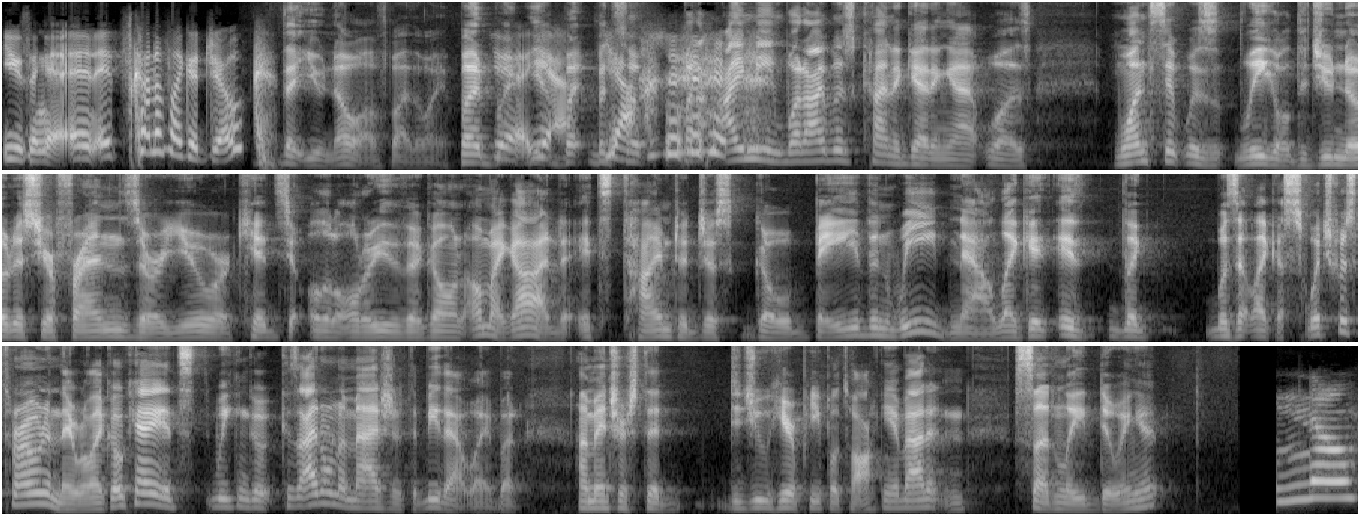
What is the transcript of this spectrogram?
using it, and it's kind of like a joke. that you know of, by the way. But, but Yeah, yeah, yeah, but but yeah. so but I mean what I was kind of getting at was once it was legal, did you notice your friends or you or kids a little older you they're going, "Oh my god, it's time to just go bathe in weed now." Like it is like was it like a switch was thrown and they were like, "Okay, it's we can go" cuz I don't imagine it to be that way, but I'm interested. Did you hear people talking about it and suddenly doing it? No,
